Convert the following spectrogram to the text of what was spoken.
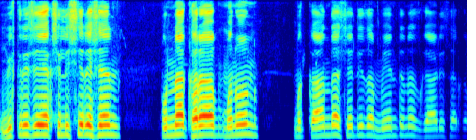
विक्रीचे ॲक्सिलिशरेशन पुन्हा खराब म्हणून मग कांदा शेतीचा मेंटेनन्स गाडीसारखं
